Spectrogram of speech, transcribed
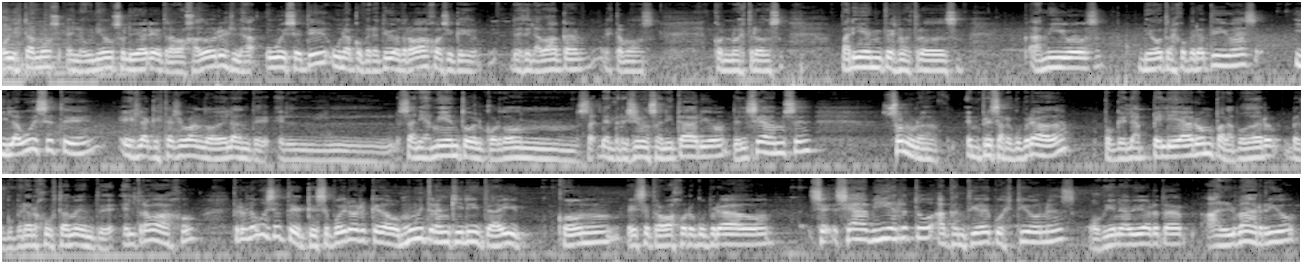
Hoy estamos en la Unión Solidaria de Trabajadores, la UST, una cooperativa de trabajo, así que desde la vaca estamos con nuestros parientes, nuestros amigos de otras cooperativas y la UST es la que está llevando adelante el saneamiento del cordón del relleno sanitario del SEAMSE. Son una empresa recuperada, porque la pelearon para poder recuperar justamente el trabajo, pero la UST, que se podría haber quedado muy tranquilita ahí con ese trabajo recuperado, se, ha abierto a cantidad de cuestiones, o viene abierta al barrio,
